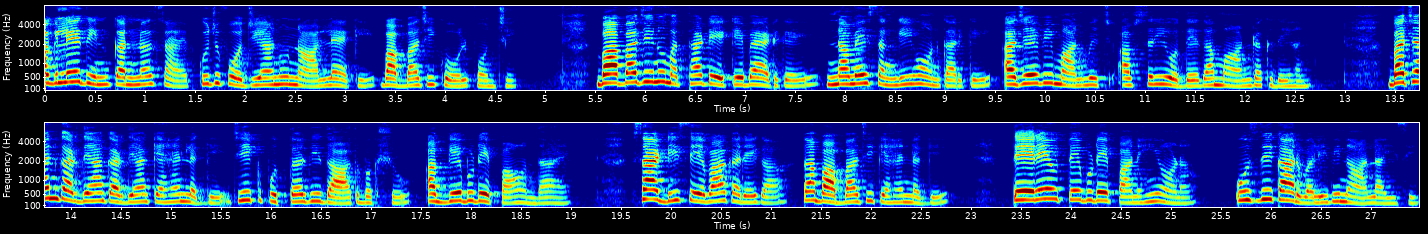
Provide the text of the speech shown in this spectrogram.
ਅਗਲੇ ਦਿਨ ਕਰਨਲ ਸਾਹਿਬ ਕੁਝ ਫੌਜੀਆਂ ਨੂੰ ਨਾਲ ਲੈ ਕੇ ਬਾਬਾ ਜੀ ਕੋਲ ਪਹੁੰਚੇ। ਬਾਬਾ ਜੀ ਨੂੰ ਮੱਥਾ ਟੇਕ ਕੇ ਬੈਠ ਗਏ। ਨਵੇਂ ਸੰਗੀ ਹੋਣ ਕਰਕੇ ਅਜੇ ਵੀ ਮਨ ਵਿੱਚ ਅਫਸਰੀ ਅਹੁਦੇ ਦਾ ਮਾਣ ਰੱਖਦੇ ਹਨ। ਬਚਨ ਕਰਦਿਆਂ ਕਰਦਿਆਂ ਕਹਿਣ ਲੱਗੇ, ਜੀ, ਇੱਕ ਪੁੱਤਰ ਦੀ ਦਾਤ ਬਖਸ਼ੋ, ਅੱਗੇ ਬੁਢੇਪਾ ਆਉਂਦਾ ਹੈ। ਸਾਡੀ ਸੇਵਾ ਕਰੇਗਾ। ਤਾਂ ਬਾਬਾ ਜੀ ਕਹਿਣ ਲੱਗੇ, ਤੇਰੇ ਉੱਤੇ ਬੁਢੇਪਾ ਨਹੀਂ ਆਉਣਾ। ਉਸ ਦੀ ਘਰ ਵੀ ਨਾਲ ਆਈ ਸੀ।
